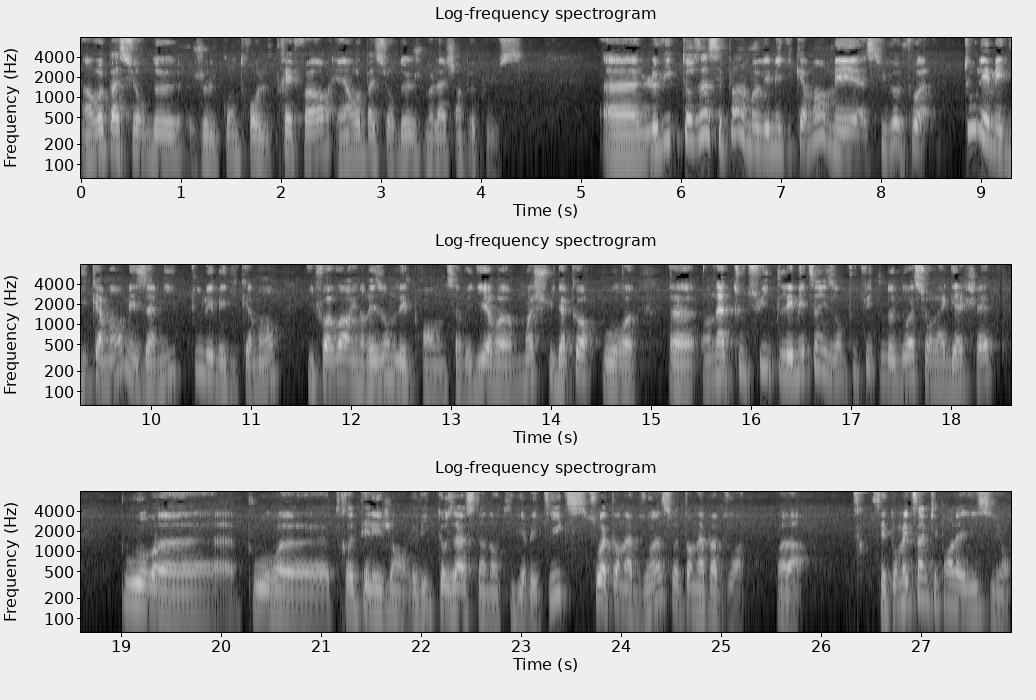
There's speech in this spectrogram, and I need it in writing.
Un repas sur deux, je le contrôle très fort, et un repas sur deux, je me lâche un peu plus. Euh, le Victoza, c'est pas un mauvais médicament, mais si tu veux, faut, tous les médicaments, mes amis, tous les médicaments, il faut avoir une raison de les prendre. Ça veut dire, euh, moi, je suis d'accord pour. Euh, on a tout de suite, les médecins, ils ont tout de suite le doigt sur la gâchette pour euh, pour traiter les gens. Le Victoza, c'est un antidiabétique. Soit tu en as besoin, soit tu n'en as pas besoin. Voilà. C'est ton médecin qui prend la décision.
